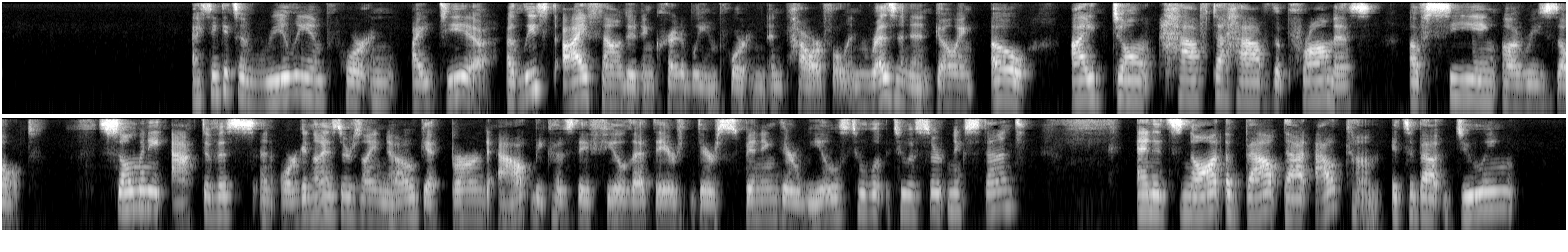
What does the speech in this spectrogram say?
I think it's a really important idea. At least I found it incredibly important and powerful and resonant, going, oh, I don't have to have the promise of seeing a result. So many activists and organizers I know get burned out because they feel that they're they're spinning their wheels to to a certain extent. And it's not about that outcome. It's about doing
